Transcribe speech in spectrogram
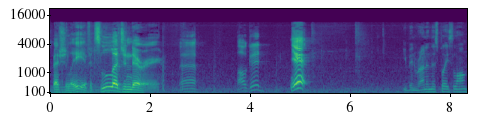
Especially if it's legendary. Uh, all good? Yeah. You been running this place long?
